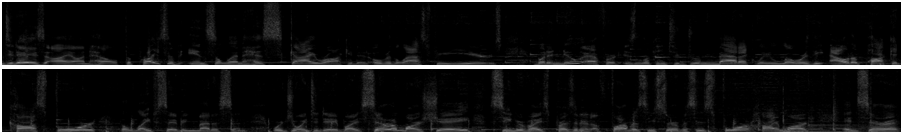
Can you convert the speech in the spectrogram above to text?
In today's Eye on Health, the price of insulin has skyrocketed over the last few years, but a new effort is looking to dramatically lower the out of pocket costs for the life saving medicine. We're joined today by Sarah Marche, Senior Vice President of Pharmacy Services for Highmark. And Sarah,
